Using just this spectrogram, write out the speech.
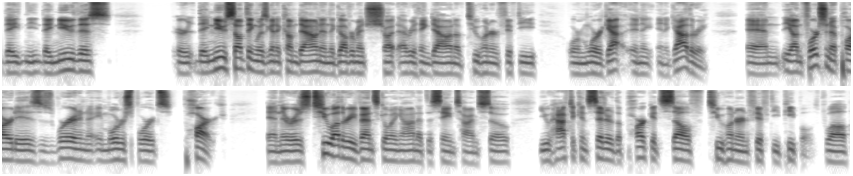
they they knew this or they knew something was going to come down and the government shut everything down of 250 or more ga- in, a, in a gathering. And the unfortunate part is, is we're in a motorsports park and there is two other events going on at the same time. So you have to consider the park itself 250 people. Well,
